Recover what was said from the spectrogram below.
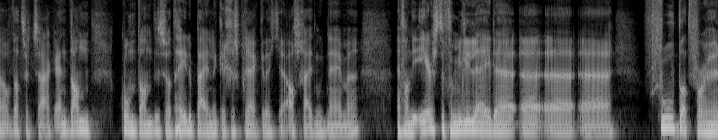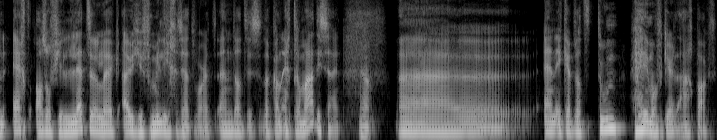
eh, of dat soort zaken. En dan komt dan dus wat hele pijnlijke gesprekken dat je afscheid moet nemen. En van die eerste familieleden eh, voelt dat voor hun echt alsof je letterlijk uit je familie gezet wordt. En dat, is, dat kan echt dramatisch zijn. Ja. En ik heb dat toen helemaal verkeerd aangepakt.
